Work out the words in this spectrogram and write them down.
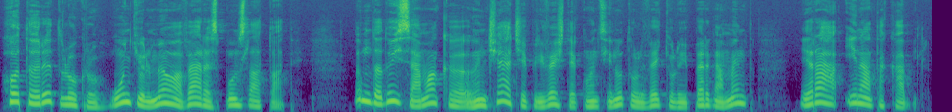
Hotărât lucru, unchiul meu avea răspuns la toate. Îmi dădui seama că, în ceea ce privește conținutul vechiului pergament, era inatacabil.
